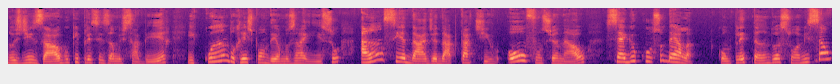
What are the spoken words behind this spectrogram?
nos diz algo que precisamos saber e quando respondemos a isso, a ansiedade adaptativa ou funcional segue o curso dela, completando a sua missão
